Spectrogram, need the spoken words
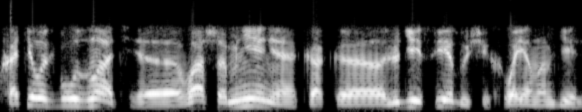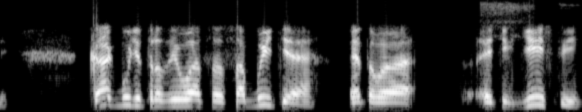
хотелось бы узнать а, ваше мнение, как а, людей, следующих в военном деле. Как будет развиваться событие этого этих действий.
